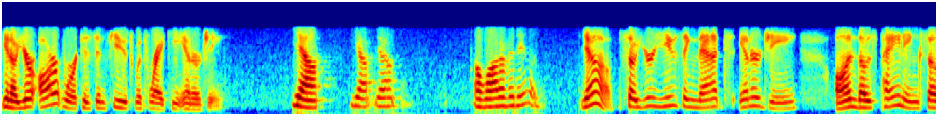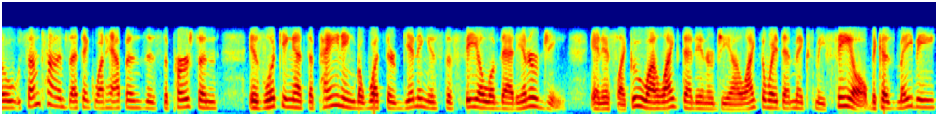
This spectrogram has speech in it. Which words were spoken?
you know your artwork is infused with reiki energy yeah, yeah, yeah. A lot of it is. Yeah, so you're using that energy on those paintings. So sometimes I think what happens is the person is looking at the painting, but what they're getting is the feel of that energy. And it's like, ooh, I like that energy. I like the way that makes me feel. Because maybe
